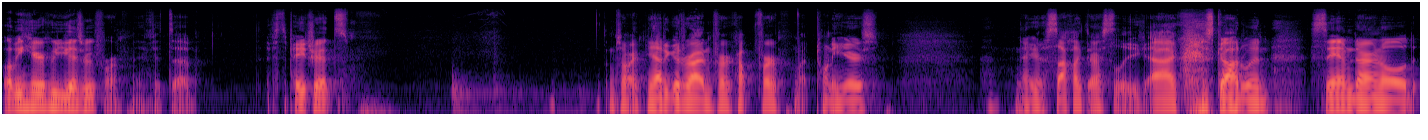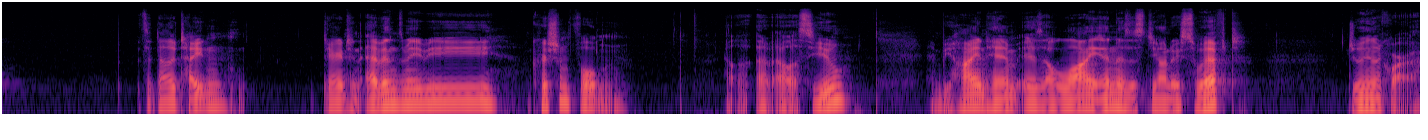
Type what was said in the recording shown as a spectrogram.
Let me hear who you guys root for. If it's a, if it's the Patriots, I'm sorry, you had a good run for a couple for what 20 years. Now you gotta suck like the rest of the league. Uh, Chris Godwin, Sam Darnold. It's another Titan. Darrynton Evans, maybe Kristian Fulton out of LSU. And behind him is a Lion. Is this D'Andre Swift? Julian Okwara.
